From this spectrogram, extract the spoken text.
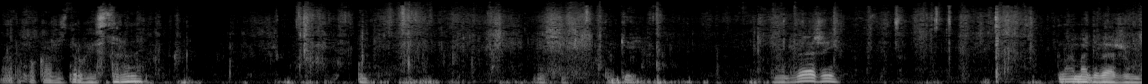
Зараз покажу з другої сторони. Ось такий медвежий на медвежому.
